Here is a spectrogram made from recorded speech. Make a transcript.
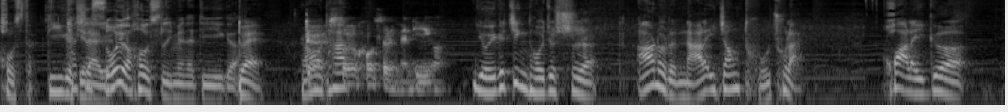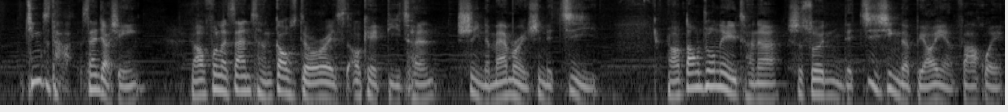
host，第一个它接待员，所有 host 里面的第一个。，对。然后他所有 host 里面第一个，有一个镜头就是 Arnold 拿了一张图出来，画了一个金字塔三角形，然后分了三层，告诉 Doris，OK，、底层是你的 memory，是你的记忆，然后当中那一层呢是所有你的即兴的表演发挥，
